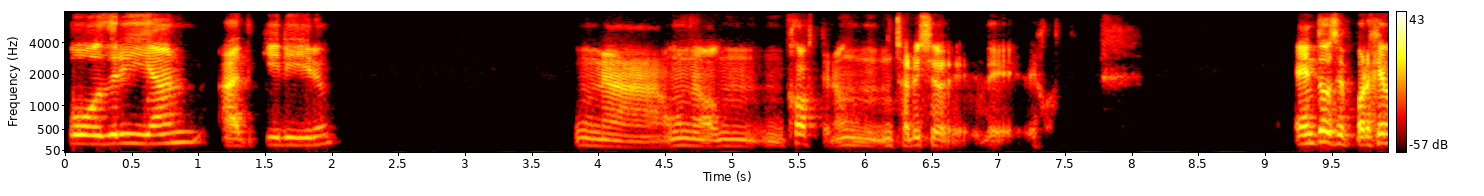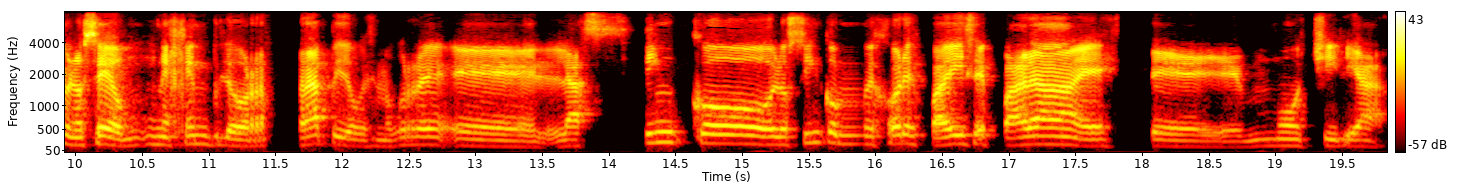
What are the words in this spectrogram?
podrían adquirir una, un hostel, un, servicio de, hostel. Entonces, por ejemplo, no sé, un ejemplo rápido que se me ocurre, eh, las cinco, los cinco mejores países para este, mochilear.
